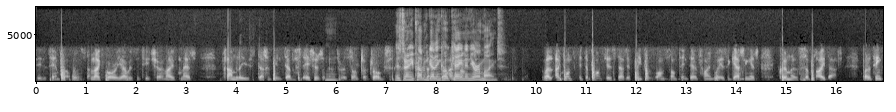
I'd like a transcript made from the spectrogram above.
see the same problems. And like Rory, I was a teacher, and I've met families that have been devastated mm. as a result of drugs. Is there any problem and, getting and, cocaine and, in your mind? Well, I don't. The point is that if people want something, they'll find ways of getting it. Criminals supply that. But I think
